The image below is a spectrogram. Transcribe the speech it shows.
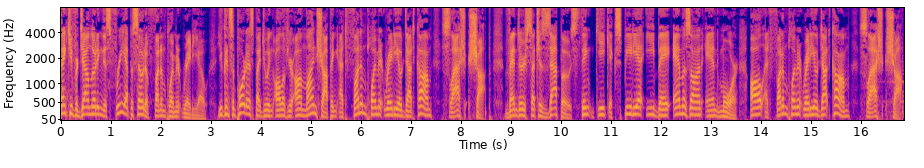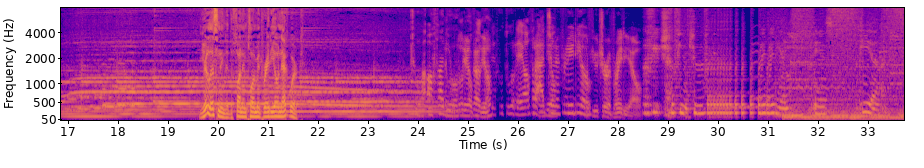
Thank you for downloading this free episode of Fun Employment Radio. You can support us by doing all of your online shopping at funemploymentradio.com slash shop. Vendors such as Zappos, ThinkGeek, Expedia, eBay, Amazon, and more. All at funemploymentradio.com slash shop. You're listening to the Fun Employment Radio Network. Radio. The future of radio. The future of radio is here.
